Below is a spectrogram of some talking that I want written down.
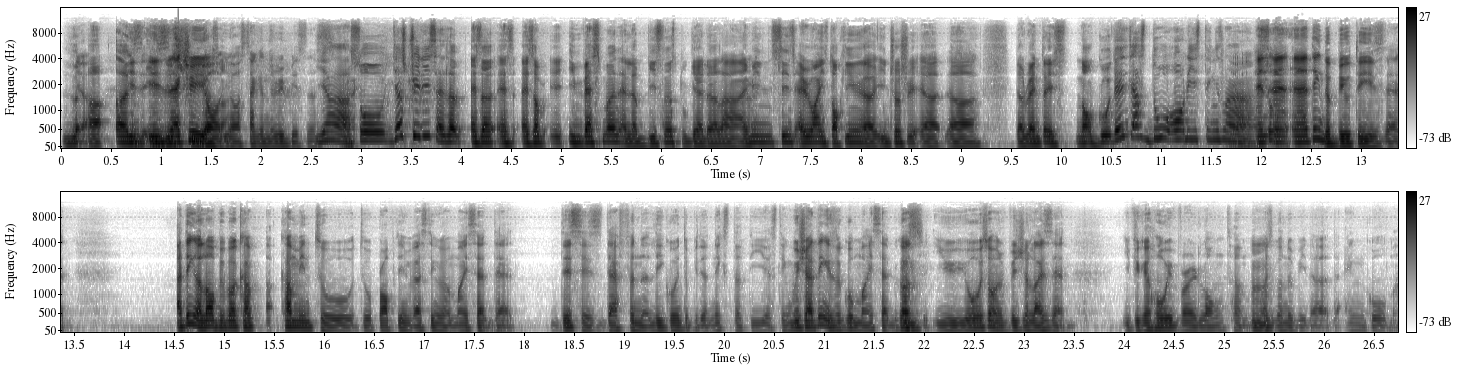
Yeah. Uh, it's it's actually your, years, your secondary business. Yeah, right? so just treat this as a as a as, as a investment and a business together lah. I mean, since everyone is talking uh, interest rate, uh, uh, the rental is not good, then just do all these things lah. and, So- and, and I think the beauty is that I think a lot of people come come into to property investing with a mindset that this is definitely going to be the next 30 years thing, which I think is a good mindset because Mm. you, you always want to visualize that if you can hold it very long term, Mm. what's going to be the, the end goal. Ma,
